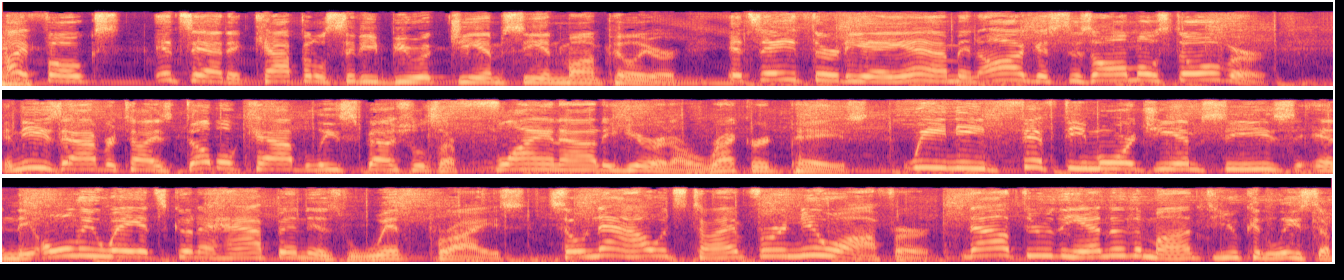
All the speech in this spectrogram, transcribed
Hi, folks. It's Ed at Capital City Buick GMC in Montpelier. It's 8:30 a.m. and August is almost over. And these advertised double cab lease specials are flying out of here at a record pace. We need 50 more GMCs, and the only way it's going to happen is with price. So now it's time for a new offer. Now through the end of the month, you can lease a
